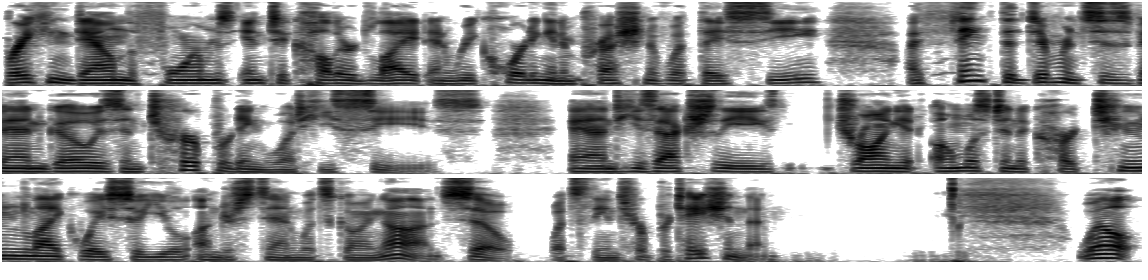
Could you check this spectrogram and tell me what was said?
breaking down the forms into colored light and recording an impression of what they see. I think the difference is Van Gogh is interpreting what he sees, and he's actually drawing it almost in a cartoon-like way so you'll understand what's going on. So, what's the interpretation then? Well,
